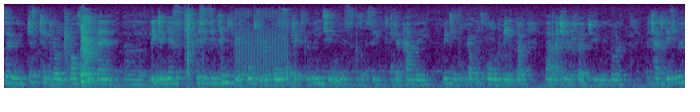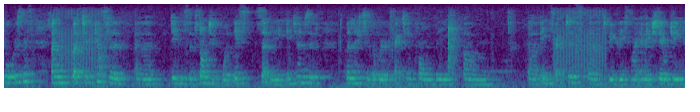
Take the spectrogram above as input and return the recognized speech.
So, just take your last point there, uh. Yes, this is intended to be a quarterly report subject to the meetings, because obviously you don't have the meetings at the governance board meet, but uh, as you referred to, we were a tad busy before Christmas. Um, but to Councillor uh, Dean's substantive point, yes, certainly in terms of the letter that we're expecting from the um, uh, inspectors uh, to be released by MHCLG,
